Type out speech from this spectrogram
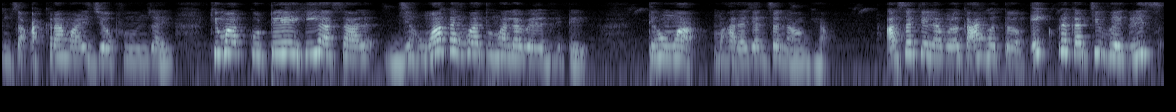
तुमचा अकरा माळी जप होऊन जाईल. किंवा कुठेही असाल जेव्हा केव्हा तुम्हाला वेळ भेटेल तेव्हा महाराजांचं नाव घ्या. असं केल्यामुळं काय होतं? एक प्रकारची वेगळीच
